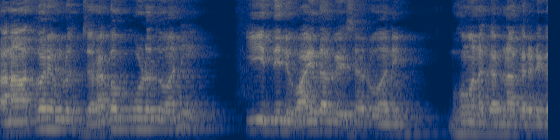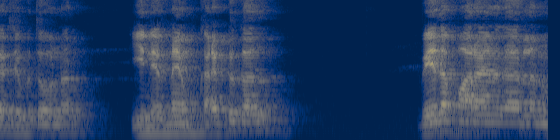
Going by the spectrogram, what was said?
తన ఆధ్వర్యంలో జరగకూడదు అని ఈ దీన్ని వాయిదా వేశారు అని భూమన కరుణాకర్ రెడ్డి గారు చెబుతూ ఉన్నారు. ఈ నిర్ణయం కరెక్ట్ కాదు. వేద పారాయణదారులను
